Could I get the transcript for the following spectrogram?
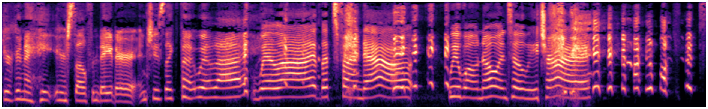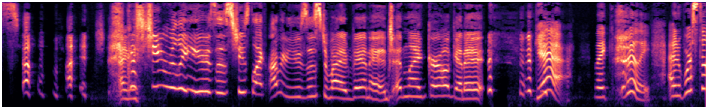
You're gonna hate yourself later. And she's like, But will I? will I? Let's find out. we won't know until we try. I love it so much. I mean- Because she really uses, she's like, I'm gonna use this to my advantage. And like, girl, get it. Yeah. Like really. And we're still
